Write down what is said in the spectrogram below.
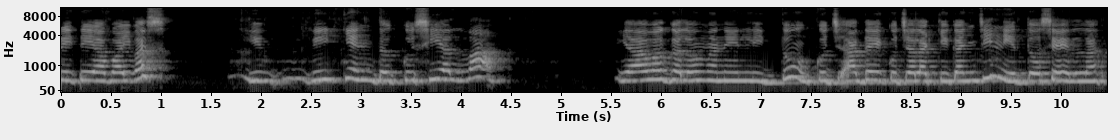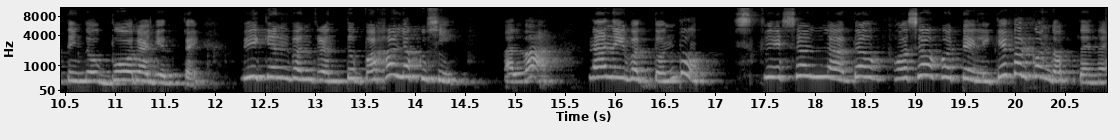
ಪ್ರೀತಿಯ ವೈವಸ್ ಈ ವೀಕೆಂಡ್ ಖುಷಿ ಅಲ್ವಾ? ಯಾವಾಗಲೂ ಮನೆಯಲ್ಲಿದ್ದು ಕುಚ ಅದೇ ಕುಚಲಕ್ಕಿ ಗಂಜಿ ನಿರ್ದೋಸೆ ಎಲ್ಲ ತಿಂದು ಬೋರ್ ಆಗಿರುತ್ತೆ. ವೀಕೆಂಡ್ ಬಂದ್ರಂತೂ ಬಹಳ ಖುಷಿ ಅಲ್ವಾ? ನಾನು ಇವತ್ತೊಂದು ಸ್ಪೆಷಲ್ ಆದ ಹೊಸ ಹೋಟೆಲಿಗೆ ಕರ್ಕೊಂಡು ಹೋಗ್ತೇನೆ.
